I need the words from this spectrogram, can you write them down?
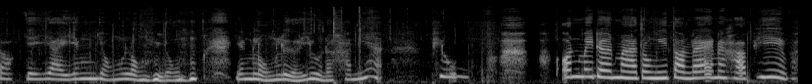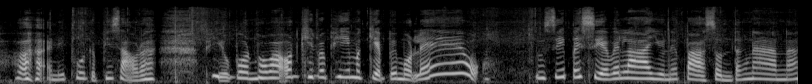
ดอกใหญ่ ๆ ยังหยงหลงหยงยังหลงเหลืออยู่นะคะ เนี่ยพี่อุอ้นไม่เดินมาตรงนี้ตอนแรกนะคะ พี่อันนี้พูดกับพี่สาวนะ พี่อุบลเพราะว่าอ้นคิดว่าพี่มาเก็บไปหมดแล้ว ดูซิไปเสียเวลาอยู่ในป่าสนตั้งนานนะ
